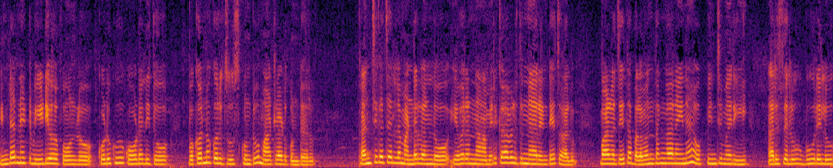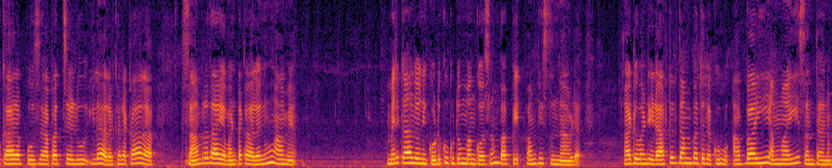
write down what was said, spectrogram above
ఇంటర్నెట్ వీడియో ఫోన్లో కొడుకు కోడలితో ఒకరినొకరు చూసుకుంటూ మాట్లాడుకుంటారు. కంచికచెర్ల మండలంలో ఎవరన్నా అమెరికా వెళుతున్నారంటే చాలు. వాళ్ళ చేత బలవంతంగానైనా ఒప్పించి మరి అరిసెలు బూరెలు కారపూస పచ్చళ్ళు ఇలా రకరకాల సాంప్రదాయ వంటకాలను ఆమె అమెరికాలోని కొడుకు కుటుంబం కోసం పంపి పంపిస్తుంది ఆవిడ అటువంటి డాక్టర్ దంపతులకు అబ్బాయి అమ్మాయి సంతానం.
